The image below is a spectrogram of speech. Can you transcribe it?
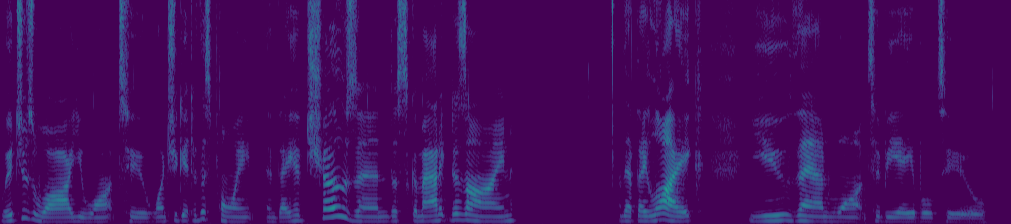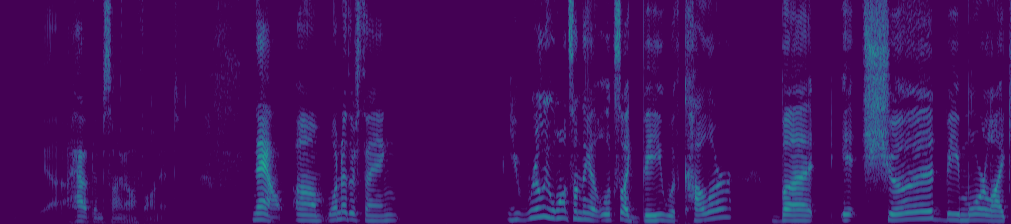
which is why you want to once you get to this point and they have chosen the schematic design that they like you then want to be able to uh, have them sign off on it. Now um, one other thing you really want something that looks like B with color, but it should be more like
